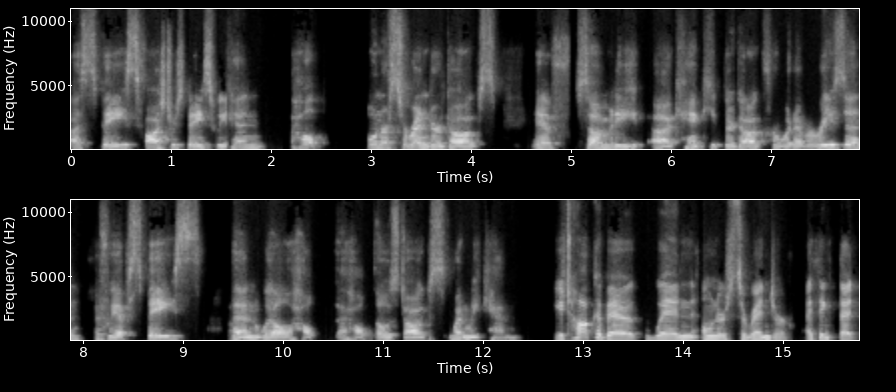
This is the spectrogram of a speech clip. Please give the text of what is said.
a space, foster space, we can help owner surrender dogs if somebody uh, can't keep their dog for whatever reason. If we have space, then we'll help help those dogs when we can. You talk about when owners surrender. I think that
